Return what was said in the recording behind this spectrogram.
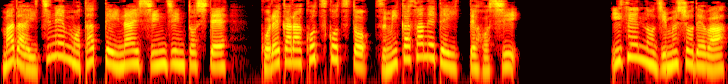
まだ1年も経っていない新人として、これからコツコツと積み重ねていってほしい。以前の事務所では、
